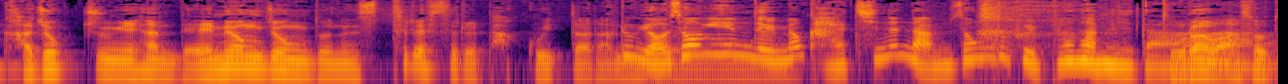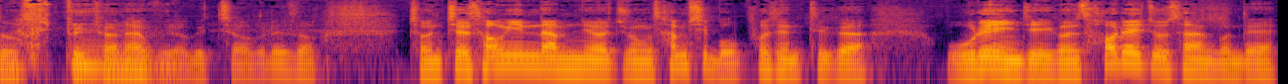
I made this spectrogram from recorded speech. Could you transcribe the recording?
가족 중에 한 4명 정도는 스트레스를 받고 있다라는 그리고 여성이 거예요. 힘들면 같이 있는 남성도 불편합니다. 돌아와서도 네. 불편하고요. 그렇죠. 그래서 전체 성인 남녀 중 35%가 올해 이제 이건 설에 조사한 건데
